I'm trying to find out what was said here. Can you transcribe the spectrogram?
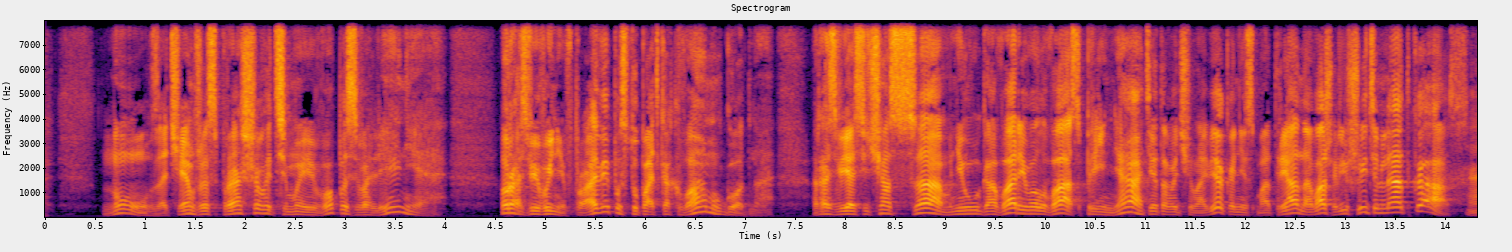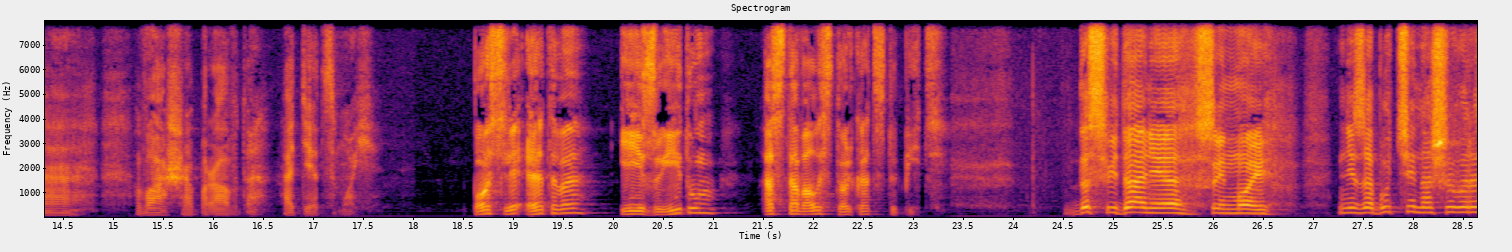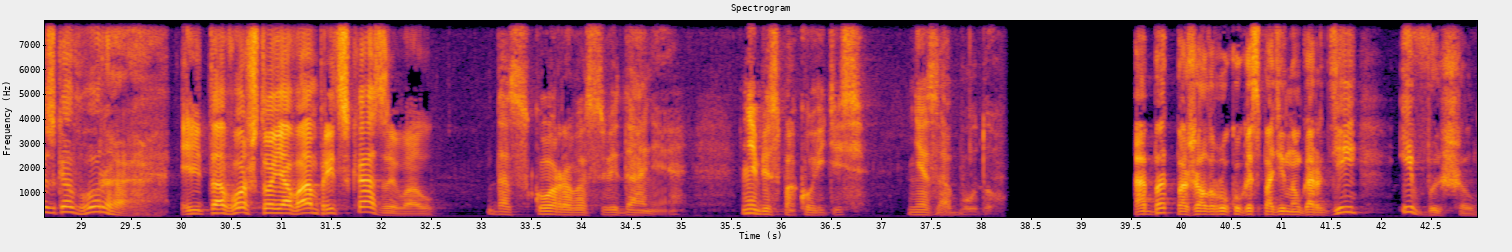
Ну, зачем же спрашивать моего позволения? Разве вы не вправе поступать, как вам угодно? Разве я сейчас сам не уговаривал вас принять этого человека, несмотря на ваш решительный отказ? А, ваша правда, отец мой. После этого иезуиту оставалось только отступить. До свидания, сын мой. Не забудьте нашего разговора и того, что я вам предсказывал. До скорого свидания. Не беспокойтесь, не забуду. Аббат пожал руку господину Горди и вышел.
